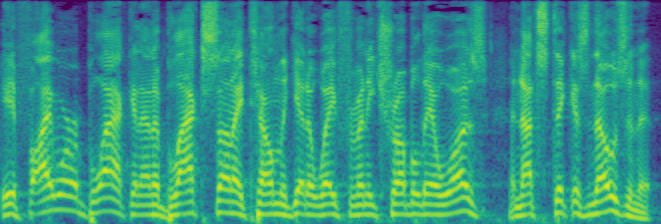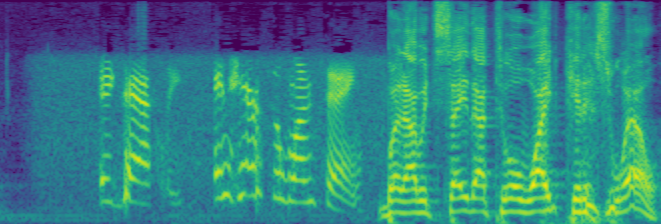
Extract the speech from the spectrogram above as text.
If I were a black and had a black son, I'd tell him to get away from any trouble there was and not stick his nose in it. Exactly. And here's the one thing. But I would say that to a white kid as well.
